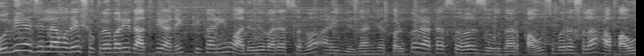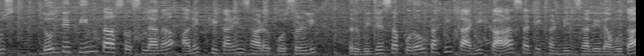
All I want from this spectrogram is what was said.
गोंदिया जिल्ह्यामध्ये शुक्रवारी रात्री अनेक ठिकाणी वादळी वाऱ्यासह आणि विजांच्या कडकडाटासह जोरदार पाऊस बरसला. हा पाऊस दोन ते तीन तास असल्यानं अनेक ठिकाणी झाडं कोसळली. तर विजेचा पुरवठाही काही काळासाठी खंडित झालेला होता.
